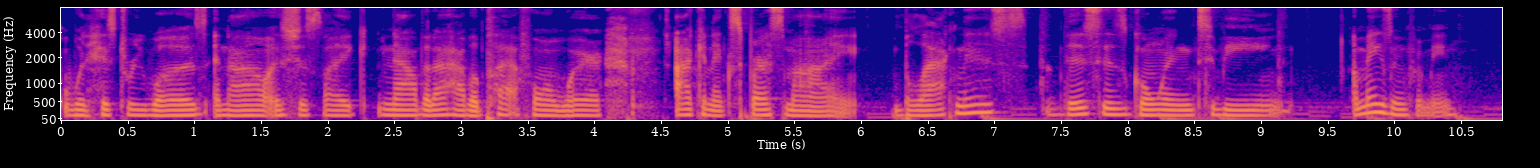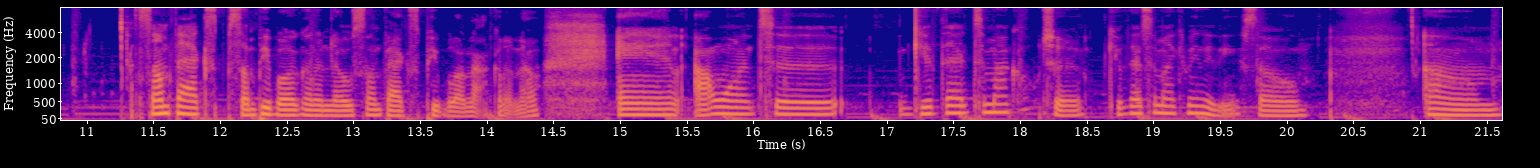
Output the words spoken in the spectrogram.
what history was. And now it's just like, now that I have a platform where I can express my blackness, this is going to be amazing for me some facts some people are going to know some facts people are not going to know. And i want to give that to my culture give that to my community. So um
